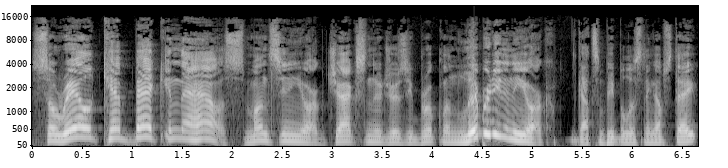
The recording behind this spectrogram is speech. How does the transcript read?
Sorel, Quebec in the house, Monsey, New York, Jackson, New Jersey, Brooklyn, Liberty, New York. Got some people listening upstate.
